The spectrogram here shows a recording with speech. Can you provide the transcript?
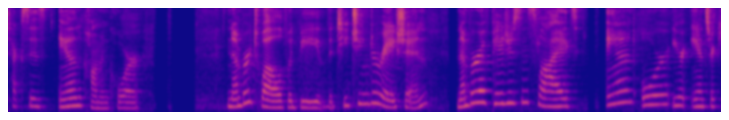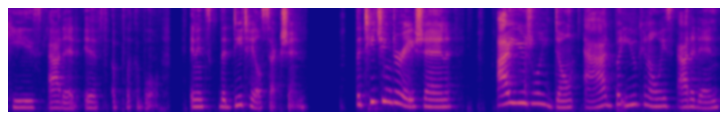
Texas, and Common Core. Number 12 would be the teaching duration, number of pages and slides, and or your answer keys added if applicable. And it's the detail section. The teaching duration, I usually don't add, but you can always add it in.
